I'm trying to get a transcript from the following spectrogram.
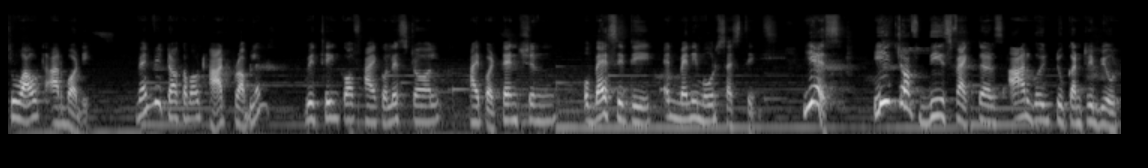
throughout our body. When we talk about heart problems, we think of high cholesterol, hypertension, obesity, and many more such things. Yes, each of these factors are going to contribute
